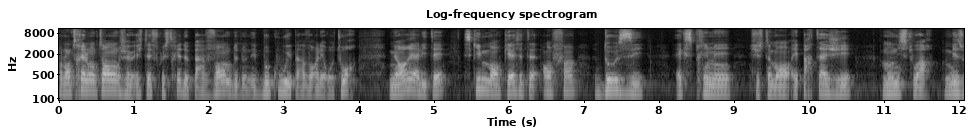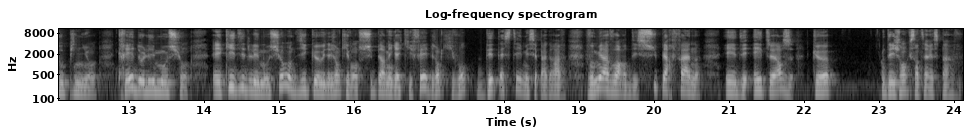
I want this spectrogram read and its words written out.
pendant très longtemps, j'étais frustré de ne pas vendre, de donner beaucoup et pas avoir les retours. Mais en réalité, ce qui me manquait, c'était enfin d'oser exprimer justement et partager mon histoire, mes opinions, créer de l'émotion. Et qui dit de l'émotion, on dit que des gens qui vont super méga kiffer, des gens qui vont détester, mais c'est pas grave. Vaut mieux avoir des super fans et des haters que des gens qui s'intéressent pas à vous.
